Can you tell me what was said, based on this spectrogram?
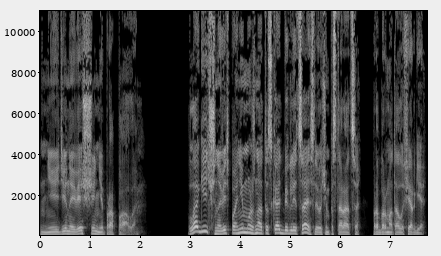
Ни единой вещи не пропало. Логично, ведь по ним можно отыскать беглеца, если очень постараться, пробормотала Фергия.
